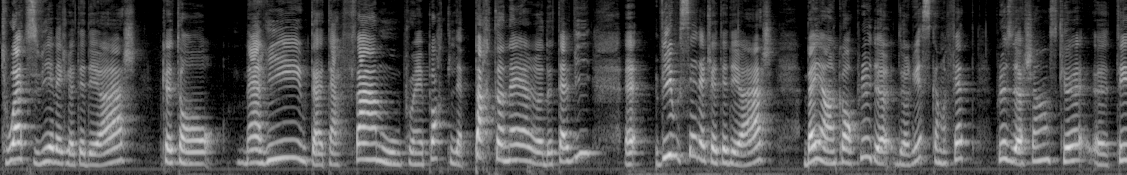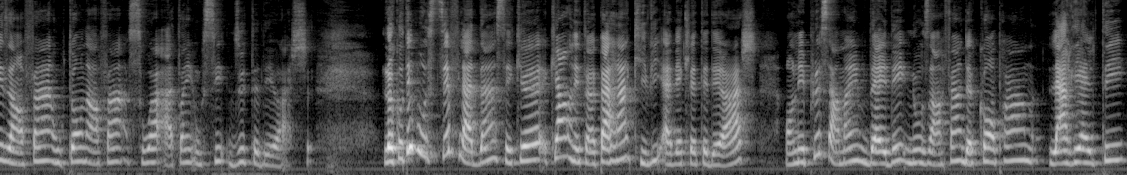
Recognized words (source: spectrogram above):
toi, tu vis avec le TDAH, que ton mari ou ta, femme ou peu importe le partenaire de ta vie euh, vit aussi avec le TDAH, ben, il y a encore plus de, risques, en fait, plus de chances que euh, tes enfants ou ton enfant soit atteint aussi du TDAH. Le côté positif là-dedans, c'est que quand on est un parent qui vit avec le TDAH, on est plus à même d'aider nos enfants de comprendre la réalité,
